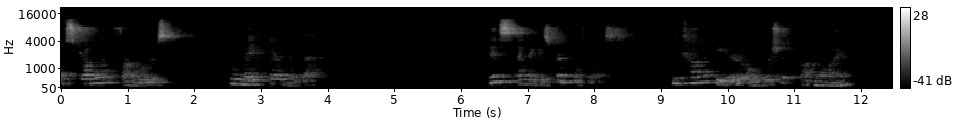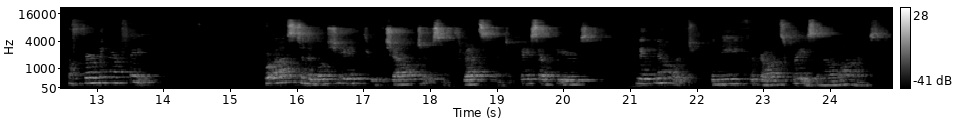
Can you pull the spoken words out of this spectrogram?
of struggling followers who make their way back. This, I think, is critical for us. We come here or worship online, affirming our faith. For us to negotiate through the challenges and threats and to face our fears, we acknowledge the need for God's grace in our lives.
